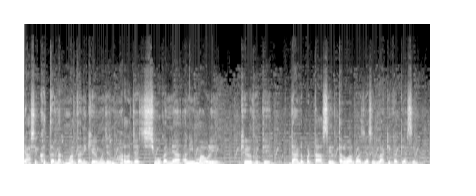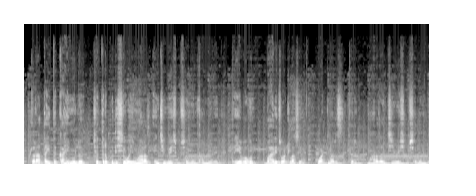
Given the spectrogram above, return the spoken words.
असे खतरनाक मर्दानी खेळ म्हणजेच महाराजांच्या शिवकन्या आणि मावळे खेळत होते. दांडपट्टा असेल तलवारबाजी असेल लाठीकाठी असेल तर आता इथं काही मुलं छत्रपती शिवाजी महाराज यांची वेशभूषा घेऊन थांबलेली आहे तर हे बघून भारीच वाटलं असेल वाटणारच. तर महाराजांची वेशभूषा म्हणलं.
